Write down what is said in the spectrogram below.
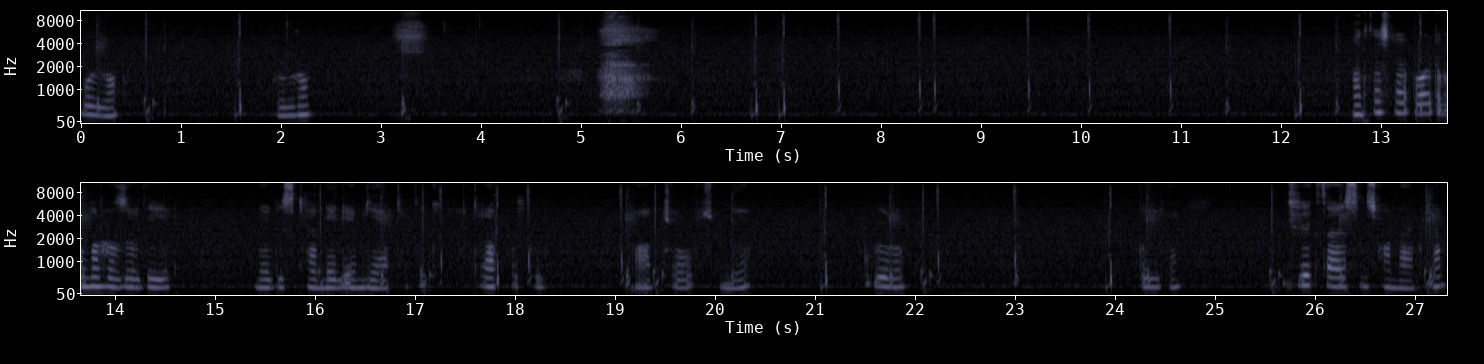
buyurun. Buyurun. Arkadaşlar bu arada bunlar hazır değil. Ve biz kendi ellerimizle yaptırdık. Taraf boş rahatça olsun diye. Buyurun. Buyurun. İçecek servisini sonra yapacağım.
